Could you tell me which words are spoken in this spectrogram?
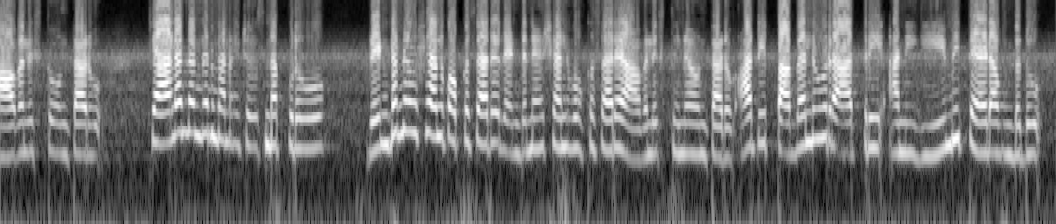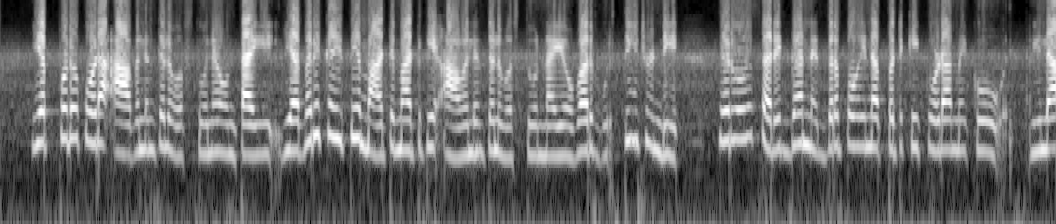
ఆవలిస్తూ ఉంటారు. చాలా మందిని మనం చూసినప్పుడు రెండు నిమిషాలకు ఒక్కసారి రెండు నిమిషాలకు ఒక్కసారి ఆవలిస్తూనే ఉంటారు. అది పగలు రాత్రి అని ఏమీ తేడా ఉండదు. ఎప్పుడు కూడా ఆవలింతలు వస్తూనే ఉంటాయి. ఎవరికైతే మాటి మాటికి ఆవలింతలు వస్తున్నాయో వారు గుర్తించండి. మీరు సరిగ్గా నిద్రపోయినప్పటికీ కూడా మీకు ఇలా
